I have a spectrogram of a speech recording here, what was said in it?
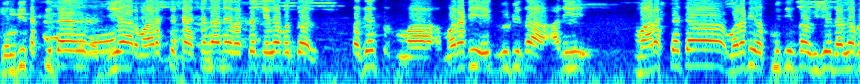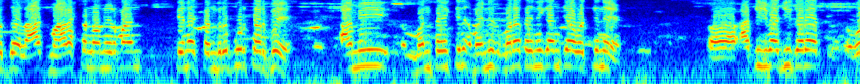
हिंदी सक्तीचा जी आर महाराष्ट्र शासनाने रद्द केल्याबद्दल तसेच मराठी एकजुटीचा आणि महाराष्ट्राच्या मराठी अस्मितेचा विजय झाल्याबद्दल आज महाराष्ट्र नवनिर्माण सेना चंद्रपूर तर्फे आम्ही मनसैनिक मनसैनिकांच्या वतीने आतिषबाजी करत व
